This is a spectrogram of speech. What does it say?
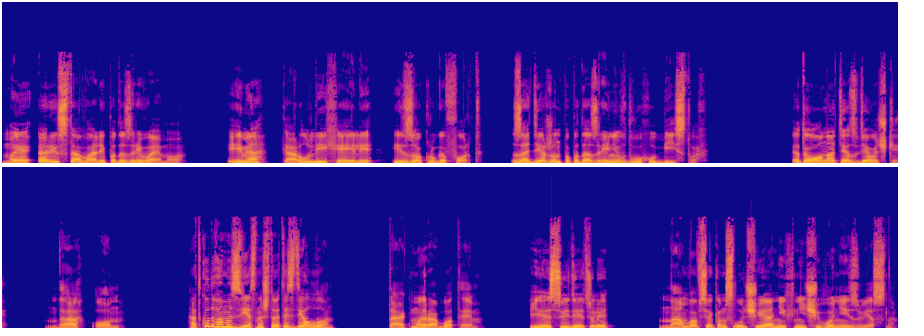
Мы арестовали подозреваемого. Имя — Карл Ли Хейли из округа Форд задержан по подозрению в двух убийствах. «Это он отец девочки?» «Да, он». «Откуда вам известно, что это сделал он?» «Так мы работаем». «Есть свидетели?» «Нам, во всяком случае, о них ничего не известно».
